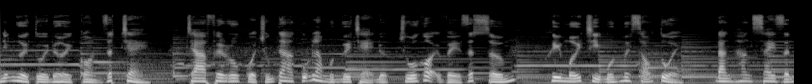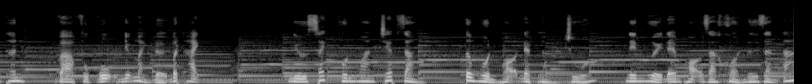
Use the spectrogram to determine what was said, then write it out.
những người tuổi đời còn rất trẻ Cha Phêrô của chúng ta cũng là một người trẻ được Chúa gọi về rất sớm, khi mới chỉ 46 tuổi, đang hăng say dấn thân và phục vụ những mảnh đời bất hạnh. Như sách khôn ngoan chép rằng, tâm hồn họ đẹp lòng Chúa, nên người đem họ ra khỏi nơi gian ác.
